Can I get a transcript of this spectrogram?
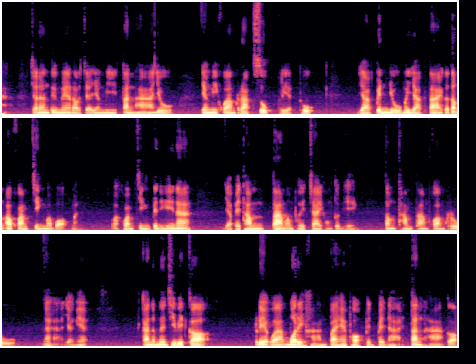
นะฉะนั้นถึงแม้เราจะยังมีตัณหาอยู่ ยังมีความรักสุขเกลียดทุกข์อยากเป็นอยู่ไม่อยากตายก็ต้องเอาความจริงมาบอกมัน ว่าความจริงเป็นอย่างนี้นะ อย่าไปทำตามอำเภอใจของตนเอง ต้องทำตามความรู้นะอย่างเงี้ยการดำเนินชีวิตก็ เรียกว่าบริหารไปให้พอเป็นไปได้ ตัณหาก็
